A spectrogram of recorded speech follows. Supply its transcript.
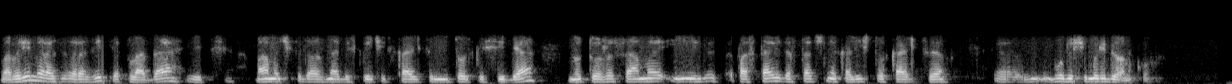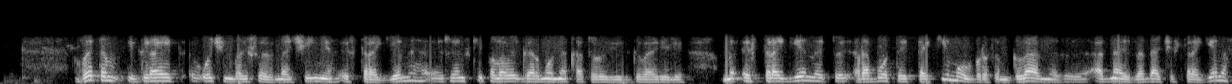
Во время раз, развития плода, ведь мамочка должна обеспечить кальцием не только себя, но то же самое и поставить достаточное количество кальция э, будущему ребенку. В этом играет очень большое значение эстрогены, женские половые гормоны, о которых здесь говорили. Но эстрогены то, работают таким образом, главная, одна из задач эстрогенов,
